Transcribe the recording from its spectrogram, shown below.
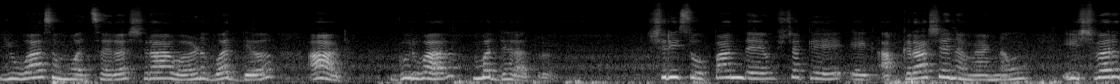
युवा संवत्सर श्रावण वद्य आठ. गुरुवार मध्यरात्र. श्री सोपानदेव शके एक अकराशे नव्याण्णव ईश्वर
